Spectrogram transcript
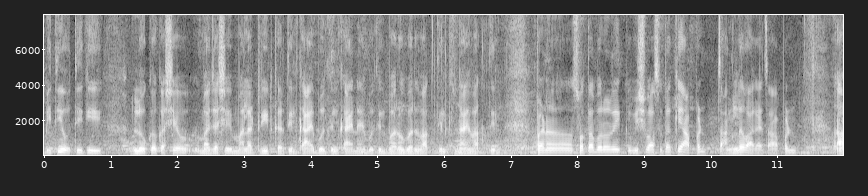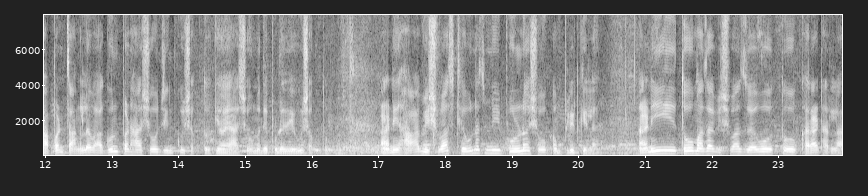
भीती होती की लोक कसे माझ्याशी मला ट्रीट करतील काय बोलतील काय नाही बोलतील बरोबर वागतील की नाही वागतील. पण स्वतःबरोबर एक विश्वास होता की आपण चांगलं वागायचं. आपण आपण चांगलं वागून पण हा शो जिंकू शकतो किंवा ह्या शोमध्ये पुढे येऊ शकतो. आणि हा विश्वास ठेवूनच मी पूर्ण शो कंप्लीट केला. आणि तो माझा विश्वास जो तो खरा ठरला.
